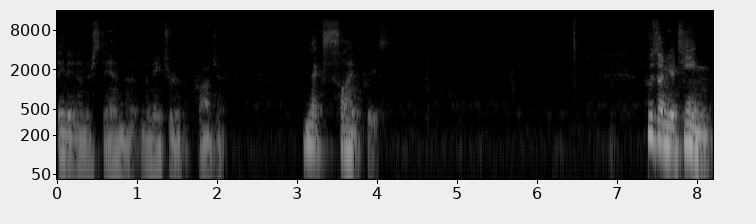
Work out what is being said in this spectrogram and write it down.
they didn't understand the, the nature of the project. Next slide, please. Who's on your team?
